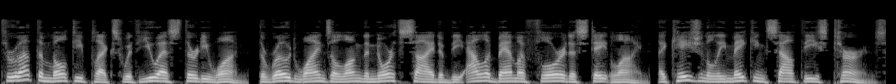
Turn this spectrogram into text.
Throughout the multiplex with US 31, the road winds along the north side of the Alabama-Florida state line, occasionally making southeast turns.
